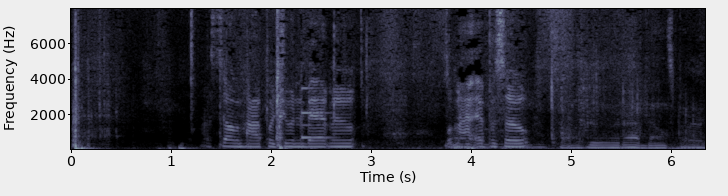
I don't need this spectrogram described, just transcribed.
I was telling him how I put you in a bad mood with my episode. It's all good. I bounced back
